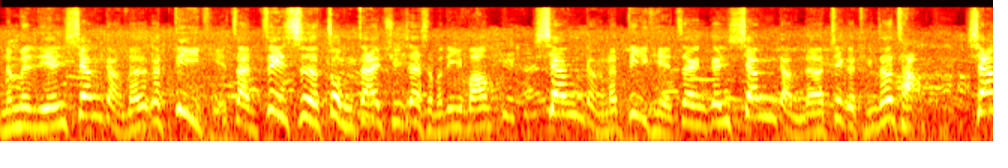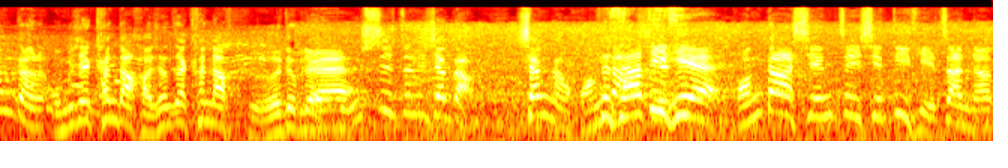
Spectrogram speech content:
那么连香港的这个地铁站，这次的重灾区在什么地方？香港的地铁站跟香港的这个停车场。香港，我们现在看到好像在看到河，对不对？不是，这是香港。香港黄大仙地铁、黄大仙这些地铁站呢，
